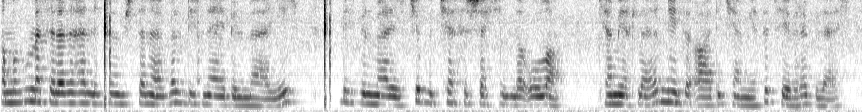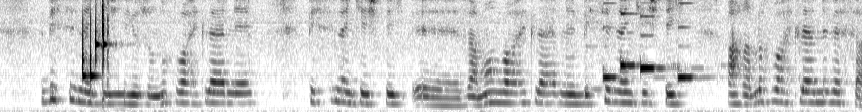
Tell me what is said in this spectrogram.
Amma bu məsələni həll etməmişdən əvvəl biz nəyi bilməliyik? Biz bilməliyik ki, bu kəsr şəklində olan kəmiyyətləri necə adi kəmiyyətə çevirə bilərik. Biz sizlə keçdik uzunluq vahidlərini, biz sizlə keçdik e, zaman vahidlərini, biz sizlə keçdik ağırlıq vahidlərini və s.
